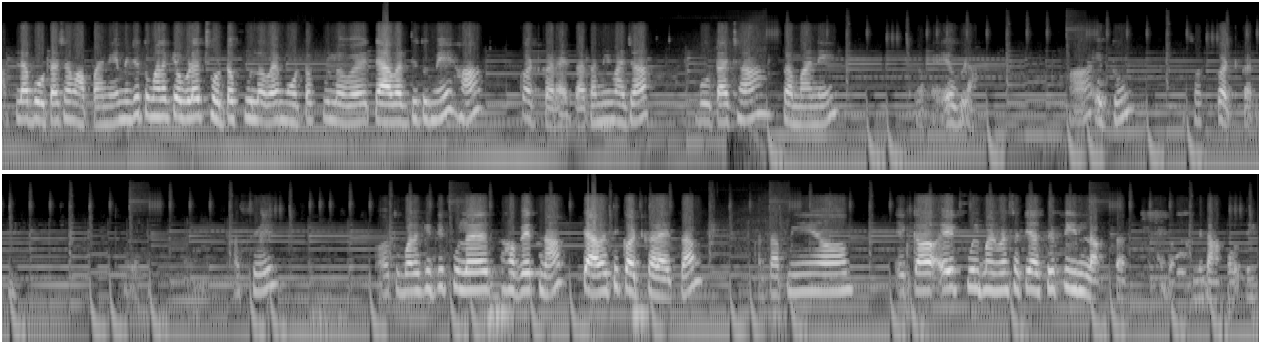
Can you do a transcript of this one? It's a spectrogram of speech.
आपल्या बोटाच्या मापाने म्हणजे तुम्हाला केवढं छोटं फुल हवंय मोठं फुल हवंय त्यावरती तुम्ही हा कट करायचा. आता मी माझ्या बोटाच्या प्रमाणे एवढा. हा इथून कट करते. असे तुम्हाला किती फुलं हवेत ना त्यावरती कट करायचा. आता मी एका एक फुल बनवण्यासाठी असे तीन लागतात. मी दाखवते.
